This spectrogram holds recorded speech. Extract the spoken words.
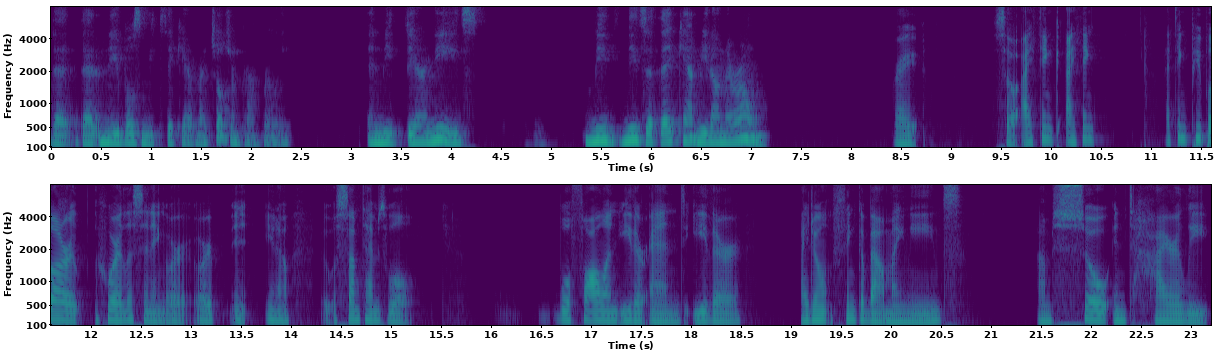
that that enables me to take care of my children properly and meet their needs meet needs that they can't meet on their own. Right. So i think i think i think people are who are listening or or you know sometimes will will fall on either end either i don't think about my needs i'm so entirely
